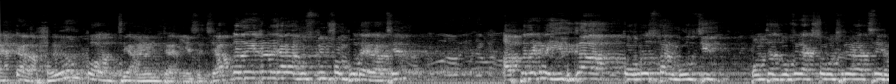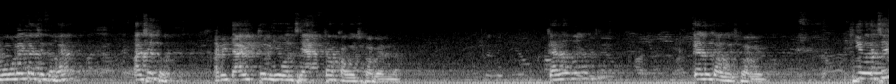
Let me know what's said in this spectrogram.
একটা ভয়ঙ্কর যে আইনটা নিয়ে এসেছে। আপনাদের এখানে যারা মুসলিম সম্প্রদায়ের আছেন, আপনাদের এখানে ঈদগাহ, কবরস্থান, মসজিদ, পঞ্চাশ বছর, একশো বছরের আছে, এরকম অনেক আছে তো ভাই? আছে তো? আমি দায়িত্ব নিয়ে বলছি, একটাও কাগজ পাবেন না। কেন কেন কাগজ পাবেন? কি হয়েছে?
